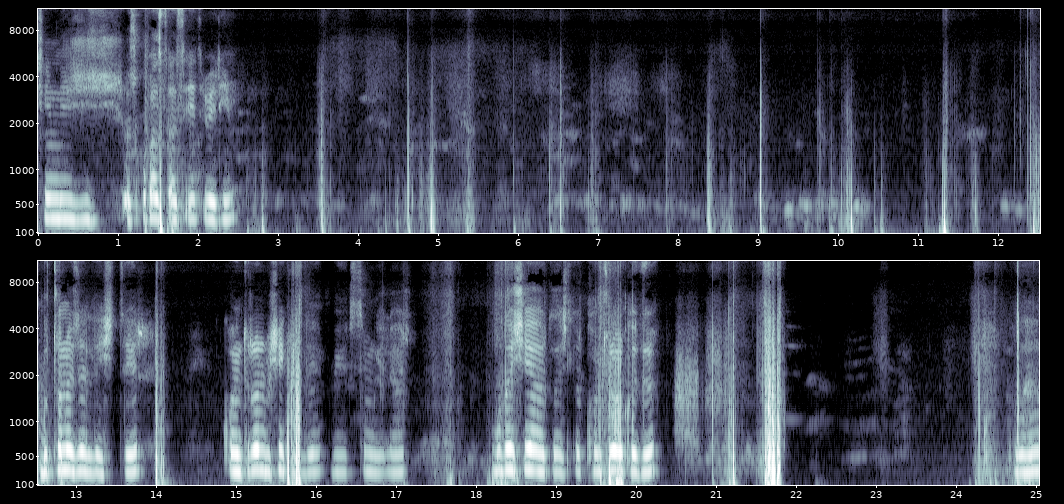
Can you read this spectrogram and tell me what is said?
Şimdi jiroskop hassasiyeti vereyim. Buton özelleştir. Kontrol bir şekilde. Büyük simgeler. Bu da şey arkadaşlar. Kontrol kodu. Ve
